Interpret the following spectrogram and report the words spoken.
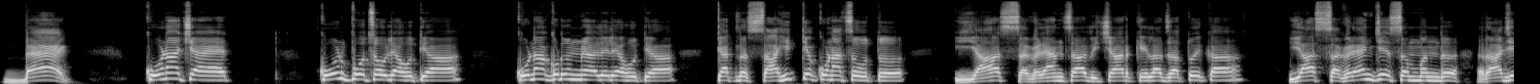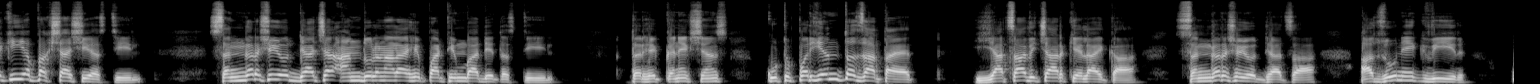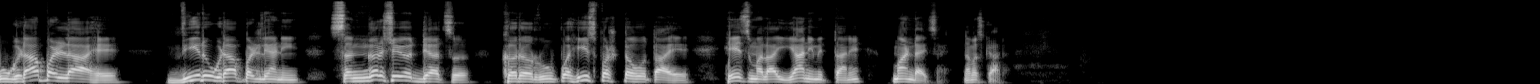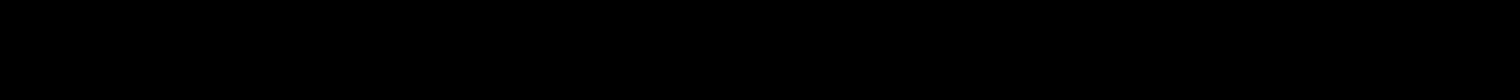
बॅग कोणाच्या आहेत? कोण पोचवल्या होत्या? कोणाकडून मिळालेल्या होत्या? त्यातलं साहित्य कोणाचं होतं? या सगळ्यांचा विचार केला जातोय का? या सगळ्यांचे संबंध राजकीय पक्षाशी असतील संघर्ष योद्ध्याच्या आंदोलनाला हे पाठिंबा देत असतील तर हे कनेक्शन्स कुठपर्यंत जात आहेत याचा विचार केलाय का? संघर्ष योद्ध्याचा अजून एक वीर उघडा पडला आहे. वीर उघडा पडल्याने संघर्ष योद्ध्याचं खरं रूपही स्पष्ट होत आहे. हेच मला या निमित्ताने मांडायचं आहे. नमस्कार.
